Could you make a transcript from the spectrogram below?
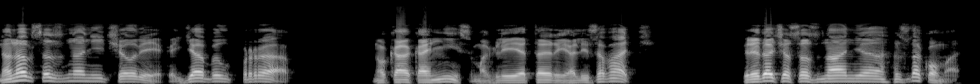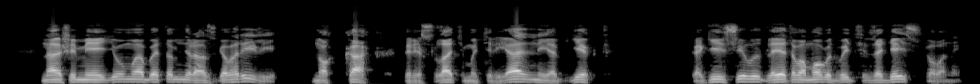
Она в сознании человека. Я был прав. Но как они смогли это реализовать? Передача сознания знакома. Наши медиумы об этом не раз говорили. Но как переслать материальный объект? Какие силы для этого могут быть задействованы?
